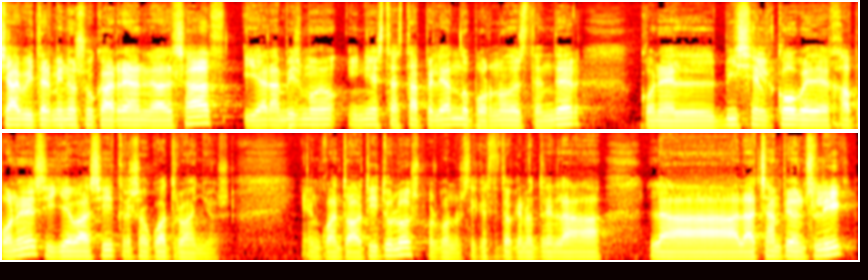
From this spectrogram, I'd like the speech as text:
Xavi terminó su carrera en el Alsaz y ahora mismo Iniesta está peleando por no descender con el Vissel Kobe de japonés y lleva así tres o cuatro años. En cuanto a títulos, pues bueno, sí que es cierto que no tiene la, la- la Champions League,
